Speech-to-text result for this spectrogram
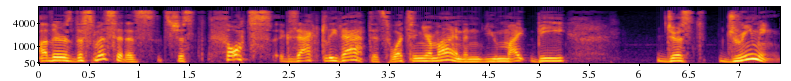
Others dismiss it as it's just thoughts, exactly that. It's what's in your mind and you might be just dreaming.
